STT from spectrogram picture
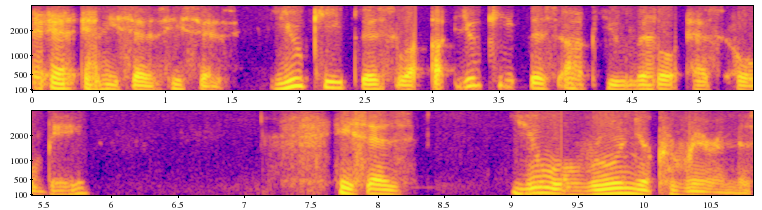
and, and he says, he says, "You keep this, uh, you keep this up, you little sob." He says, "You will ruin your career in this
